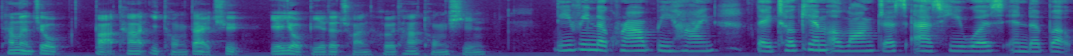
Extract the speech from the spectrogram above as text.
他们就 把他一同带去，也有别的船和他同行。Leaving the crowd behind, they took him along just as he was in the boat.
